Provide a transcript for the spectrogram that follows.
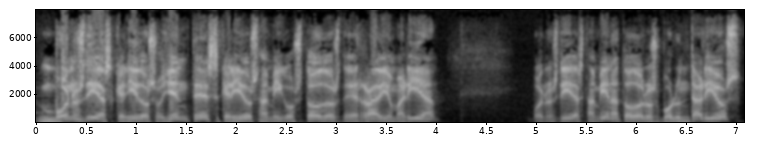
Buenos días, queridos oyentes, queridos amigos todos de Radio María. Buenos días también a todos los voluntarios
